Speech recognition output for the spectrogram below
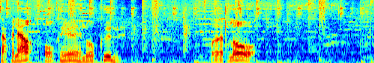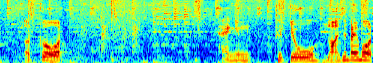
สับไปแล้ว โอเค รวบขึ้น เปิดโล่ลดโกดแทงยังถึกอยู่ลอยขึ้นไปหมด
